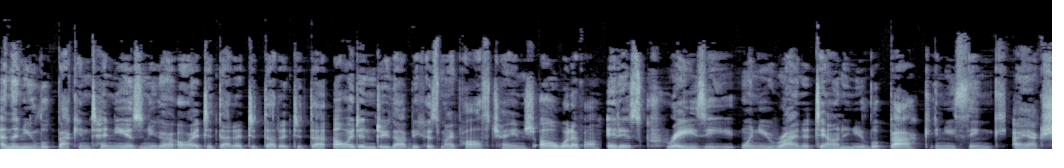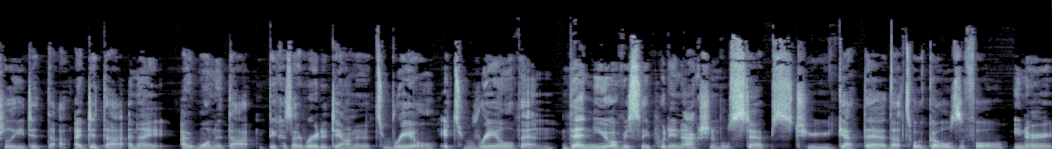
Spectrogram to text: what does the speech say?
And then you look back in 10 years and you go, oh, I did that, I did that, I did that. Oh, I didn't do that because my path changed. Oh, whatever. It is crazy when you write it down and you look back and you think, I actually did that. I did that and I, I wanted that because I wrote it down and it's real. It's real then. Then you obviously put in actionable steps to get there. That's what goals are for, you know,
